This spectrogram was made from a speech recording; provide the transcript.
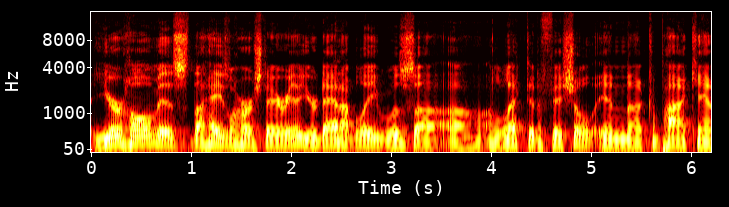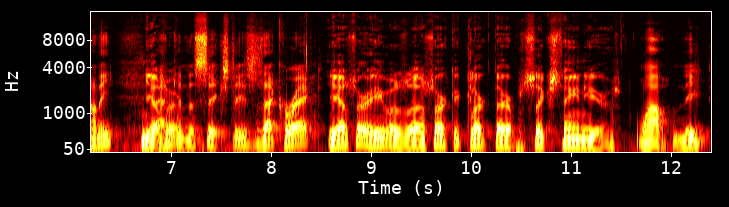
Your home is the Hazlehurst area. Your dad, I believe, was uh, uh, an elected official in uh, Copiah County Yes, back sir. in the 60s. Is that correct? Yes, sir. He was a circuit clerk there for 16 years. Wow, neat.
